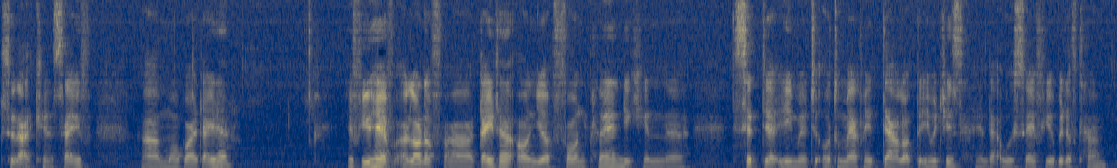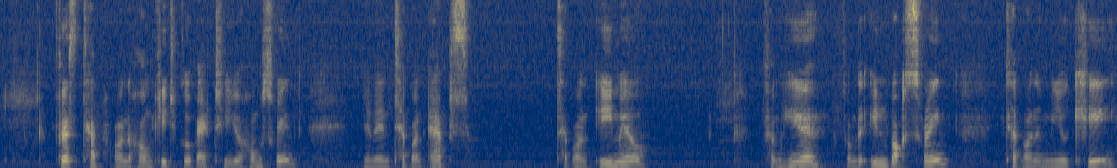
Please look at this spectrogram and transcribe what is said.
so that it can save mobile data. If you have a lot of data on your phone plan you can set your email to automatically download the images and that will save you a bit of time. First tap on the home key to go back to your home screen and then tap on apps. Tap on email. From here from the inbox screen tap on the menu key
